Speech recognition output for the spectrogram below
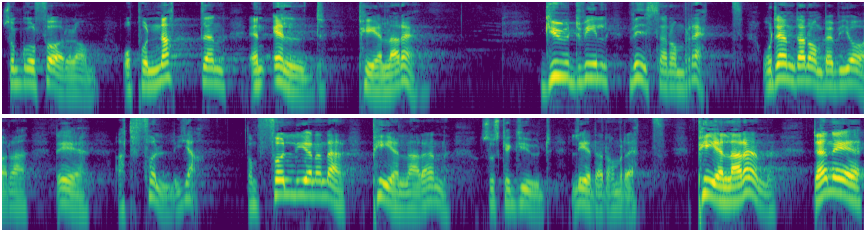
som går före dem och på natten en eldpelare. Gud vill visa dem rätt och det enda de behöver göra det är att följa. De följer den där pelaren så ska Gud leda dem rätt. Pelaren, den är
